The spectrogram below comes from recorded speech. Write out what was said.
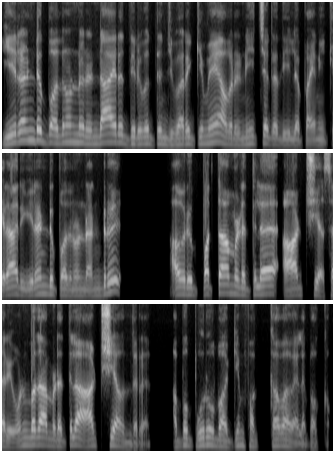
இரண்டு பதினொன்று ரெண்டாயிரத்தி இருபத்தஞ்சு வரைக்குமே அவர் நீச்சகதியில் பயணிக்கிறார். இரண்டு பதினொன்று அன்று அவர் பத்தாம் இடத்துல ஆட்சியா சாரி ஒன்பதாம் இடத்துல ஆட்சியா வந்துடுறார் அப்போ பூர்வ பாக்கியம் பக்காவாக வேலை பார்க்கும்.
